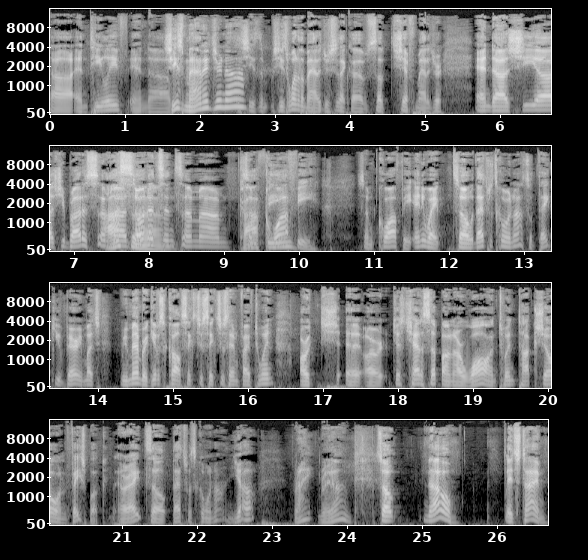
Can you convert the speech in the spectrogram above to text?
uh, and Tea Leaf, and uh, She's manager now. she's the, she's one of the managers. She's like a sub shift manager, and uh, she uh, she brought us some Awesome. uh, donuts and some um, Coffee. some coffee. Some coffee. Anyway, so that's what's going on. So thank you very much. Remember, give us a call, 626-275-TWIN, or, ch- uh, or just chat us up on our wall on Twin Talk Show on Facebook. All right? So that's what's going on. Yeah. Right? right on. So now it's time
